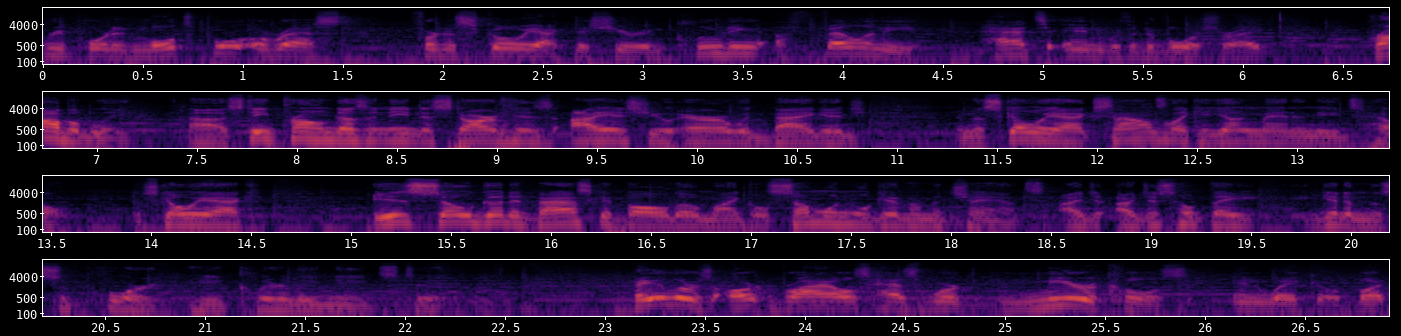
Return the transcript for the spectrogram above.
reported multiple arrests for Niskoyak this year, including a felony had to end with a divorce. Right? Probably. Uh, Steve Prohm doesn't need to start his ISU era with baggage, and Niskoyak sounds like a young man who needs help. Niskoyak is so good at basketball, though, Michael. Someone will give him a chance. I, I just hope they get him the support he clearly needs too. Baylor's Art Briles has worked miracles in Waco, but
